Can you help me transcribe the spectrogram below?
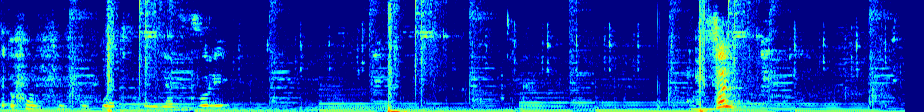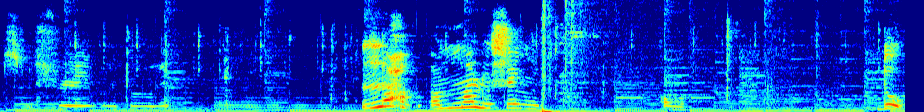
Attends, il a volé. Vol Voler. Là moi le shiny Au revoir. Donc.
